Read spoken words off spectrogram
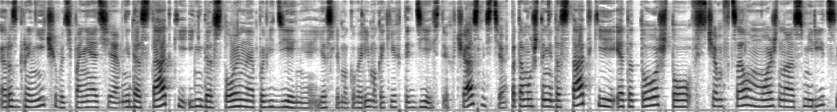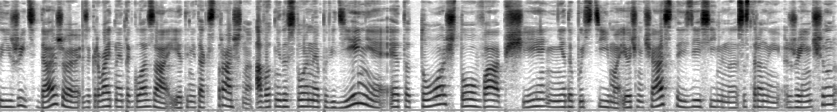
разграничивать понятие недостатки и недостойное поведение, если мы говорим о каких-то действиях, в частности, потому что недостатки — это то, что, с чем в целом можно смириться и жить даже, закрывать на это глаза, и это не так страшно. А вот недостойное поведение — это то, что вообще недопустимо. И очень часто здесь именно со стороны женщин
